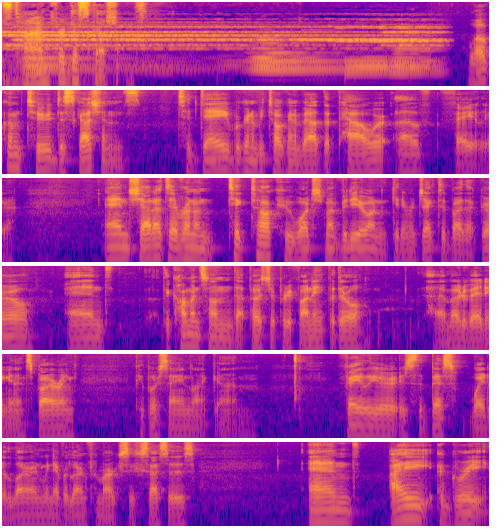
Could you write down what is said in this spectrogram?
It's time for discussions. Welcome to Discussions. Today we're going to be talking about the power of failure. And shout out to everyone on TikTok who watched my video on getting rejected by that girl. And the comments on that post are pretty funny, but they're all uh, motivating and inspiring. People are saying, like, um, failure is the best way to learn. We never learn from our successes. And I agree,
